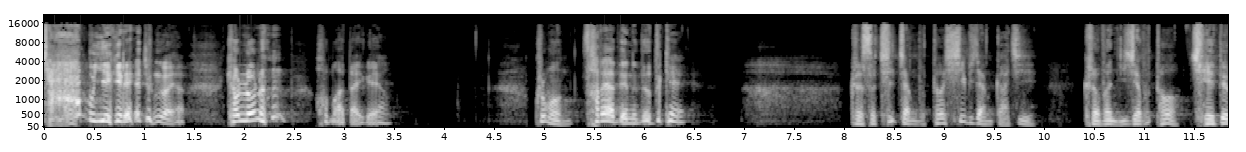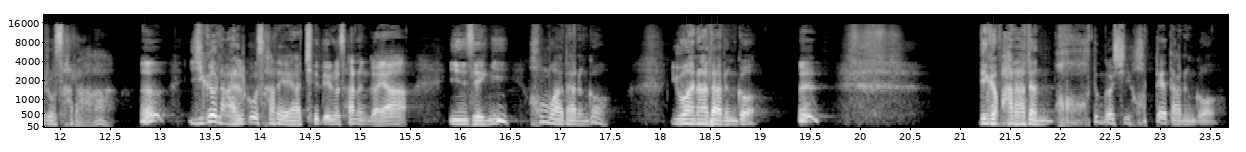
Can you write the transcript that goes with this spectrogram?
전부 얘기를 해준 거야. 결론은 허무하다 이거야. 그러면 살아야 되는데 어떻게? 그래서 7장부터 12장까지 그러면 이제부터 제대로 살아. 어? 이걸 알고 살아야 제대로 사는 거야. 인생이 허무하다는 거, 유한하다는 거, 어? 네가 바라던 모든 것이 헛되다는 거,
